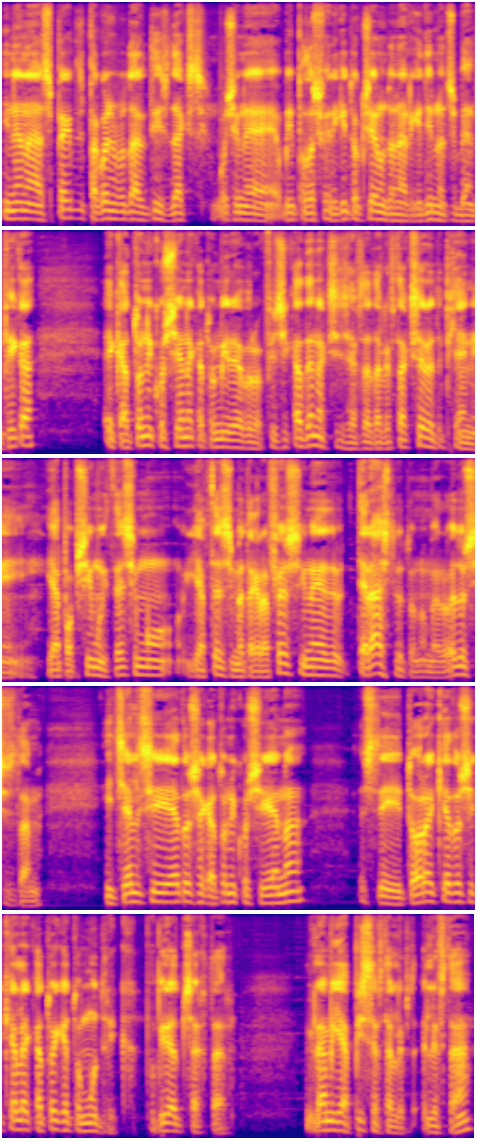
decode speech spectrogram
Είναι ένας παίκτης παγκόσμιος πρωταθλητής. Εντάξει, όπως είναι οι ποδοσφαιρικοί το ξέρουν τον Αργεντίνο της Μπενφίκα. 121 εκατομμύρια ευρώ. Φυσικά δεν αξίζει αυτά τα λεφτά. Ξέρετε ποια είναι η άποψή μου, η θέση μου για αυτές τις μεταγραφές. Είναι τεράστιο το νούμερο. Δεν το συζητάμε. Η Τσέλση έδωσε 121 στη, τώρα και έδωσε και άλλα 100 για το Μούντρικ που πήρε από τη Σαχτάρ. Μιλάμε για απίστευτα λεφτά.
